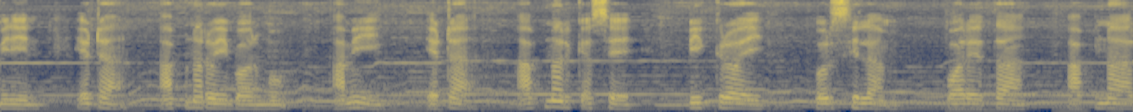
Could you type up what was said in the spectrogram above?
মিনিন এটা আপনার ওই বর্ম। আমি এটা আপনার কাছে বিক্রয় করছিলাম, পরে তা আপনার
